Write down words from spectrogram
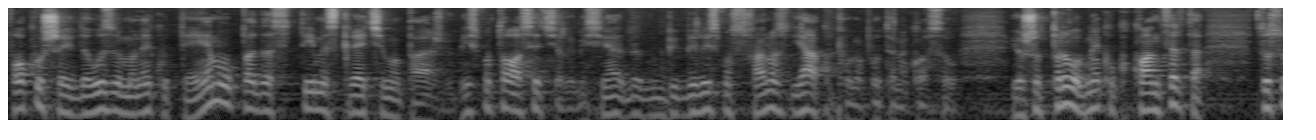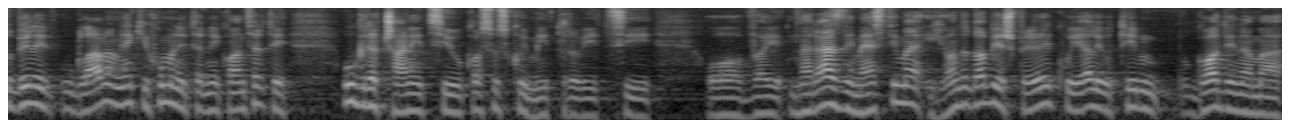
pokušaj da uzmemo neku temu pa da se time skrećemo pažnju. Mi smo to osjećali, mislim, ja, bili smo stvarno jako puno puta na Kosovu. Još od prvog nekog koncerta, to su bili uglavnom neki humanitarni koncerti u Gračanici, u Kosovskoj Mitrovici, ovaj, na raznim mestima i onda dobiješ priliku, jeli, u tim godinama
